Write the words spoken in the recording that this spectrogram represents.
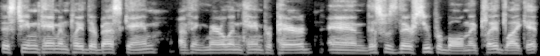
this team came and played their best game. I think Maryland came prepared, and this was their Super Bowl, and they played like it.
